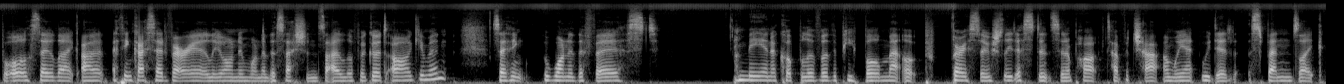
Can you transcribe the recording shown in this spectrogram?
But also like I, I think I said very early on in one of the sessions that I love a good argument. So I think one of the first me and a couple of other people met up very socially distanced in a park to have a chat and we we did spend like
